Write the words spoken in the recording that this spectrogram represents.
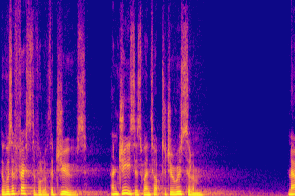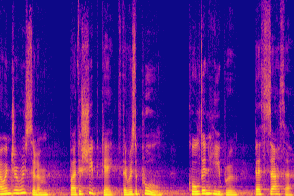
there was a festival of the Jews, and Jesus went up to Jerusalem. Now in Jerusalem, by the sheep gate, there is a pool, called in Hebrew Bethzatha,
